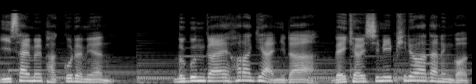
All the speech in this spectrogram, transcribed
이 삶을 바꾸려면 누군가의 허락이 아니라 내 결심이 필요하다는 것.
